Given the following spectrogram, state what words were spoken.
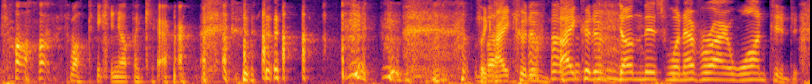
talks while picking up a car. It's like I could have I could have done this whenever I wanted.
